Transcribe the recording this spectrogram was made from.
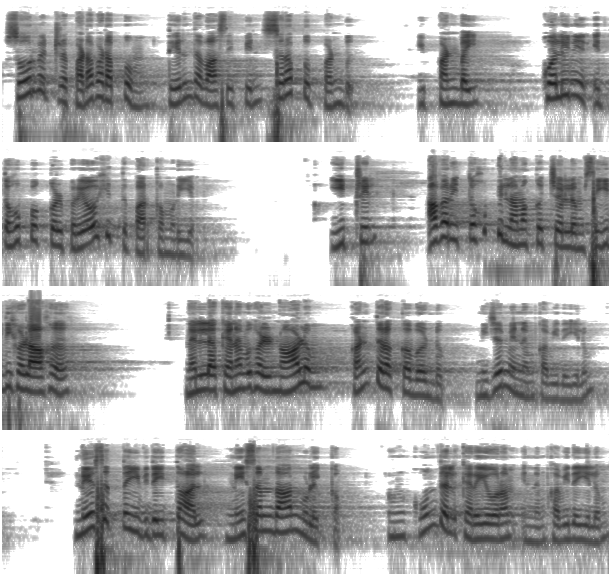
சோர்வற்ற படபடப்பும் தேர்ந்த வாசிப்பின் சிறப்பு பண்பு. இப்பண்பை கொலினின் இத்தொகுப்புக்குள் பிரயோகித்து பார்க்க முடியும். ஈற்றில் அவர் இத்தொகுப்பில் நமக்குச் சொல்லும் செய்திகளாக நல்ல கனவுகள் நாளும் கண் திறக்க வேண்டும் நிஜம் என்னும் கவிதையிலும். நேசத்தை விதைத்தால் நேசம்தான் முளைக்கும். உன் கூந்தல் கரையோரம் என்னும் கவிதையிலும்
